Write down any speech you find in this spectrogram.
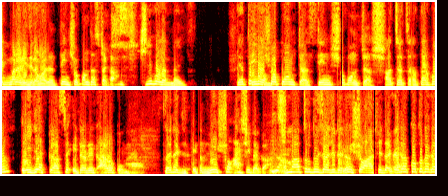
একবারে রিজনেবল আছে তিনশো পঞ্চাশ টাকা। কি বলেন ভাই? তিনশো পঞ্চাশ। তিনশো পঞ্চাশ। আচ্ছা আচ্ছা তারপর? এই যে একটা আছে এটা রেট আরও কম। তাই নাকি? এটা দুইশো আশি টাকা। মাত্র দুইশো আশি টাকা? দুইশো আশি টাকা। এটা কত টাকা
